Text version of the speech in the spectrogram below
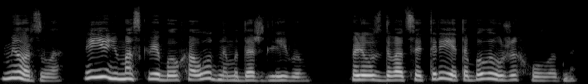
Мерзла. Июнь в Москве был холодным и дождливым. Плюс двадцать три это было уже холодно.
